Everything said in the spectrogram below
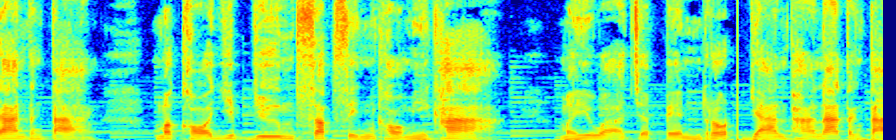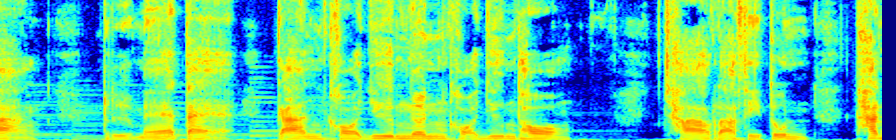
ด้านต่างๆ มาขอหยิบยืมทรัพย์สินของมีค่า ไม่ว่าจะเป็นรถยานพาหนะต่างๆ หรือแม้แต่การขอยืมเงินขอยืมทอง ชาวราศีตุลท่าน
